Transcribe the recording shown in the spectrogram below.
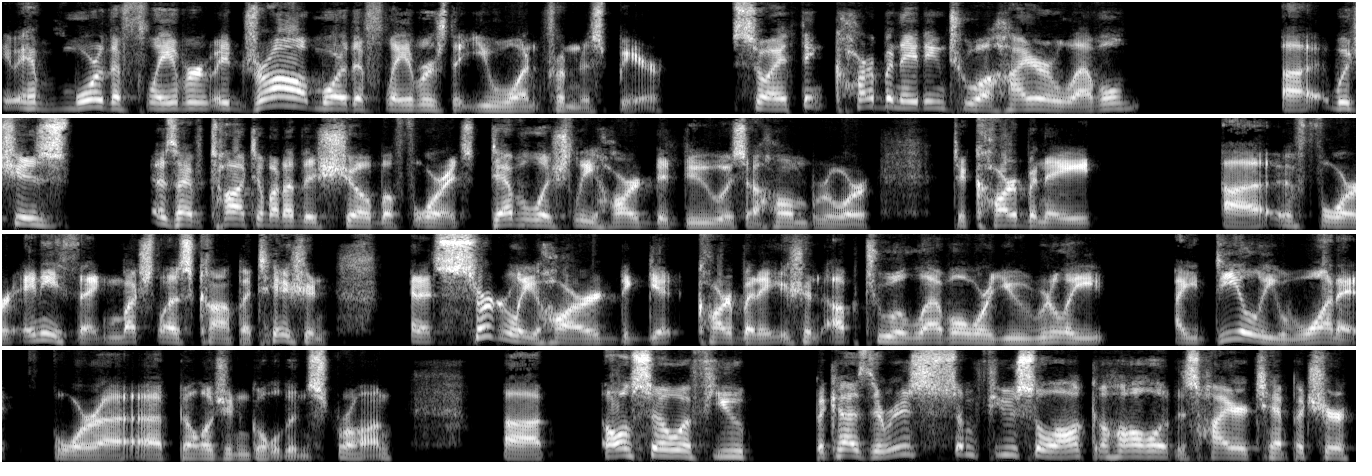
it have more of the flavor. It draw out more of the flavors that you want from this beer. So I think carbonating to a higher level, uh, which is as I've talked about on this show before, it's devilishly hard to do as a home brewer to carbonate uh, for anything, much less competition. And it's certainly hard to get carbonation up to a level where you really ideally want it for a, a Belgian Golden Strong. Uh, also, if you because there is some fusel alcohol at this higher temperature,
